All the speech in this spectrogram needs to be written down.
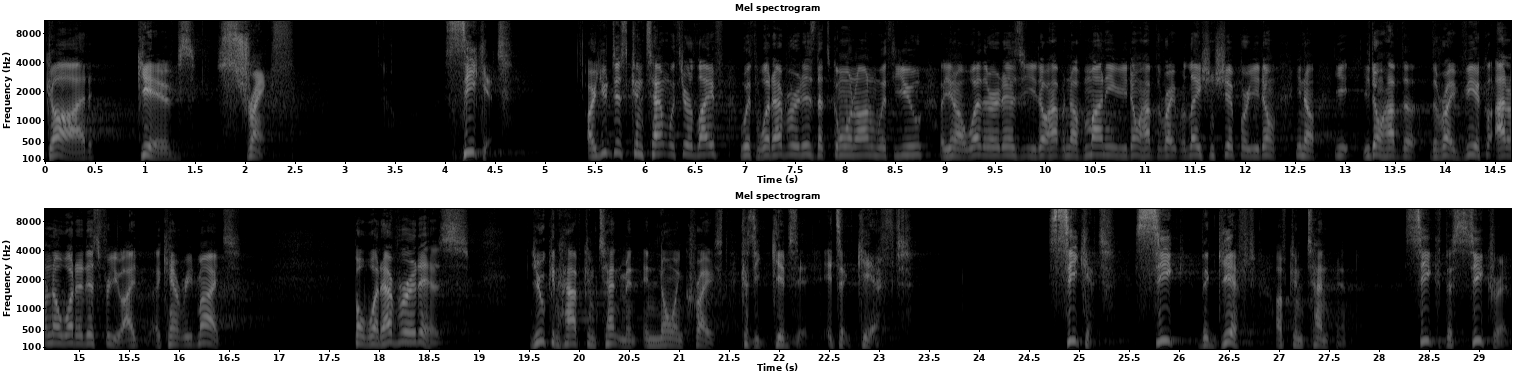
God gives strength. Seek it. Are you discontent with your life, with whatever it is that's going on with you? You know, whether it is you don't have enough money, or you don't have the right relationship, or you don't, you know, you, you don't have the, the right vehicle. I don't know what it is for you. I, I can't read minds. But whatever it is, you can have contentment in knowing Christ because He gives it. It's a gift. Seek it. Seek the gift of contentment. Seek the secret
